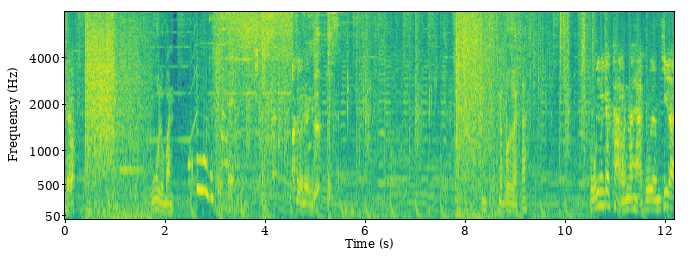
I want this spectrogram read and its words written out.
เดี๋ยววะโอ้ดูมันเอาโดนเลยอืมระเบิดซะโอ้ยมันจะขังมันมาหากูทำที่อะไร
